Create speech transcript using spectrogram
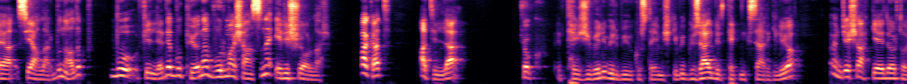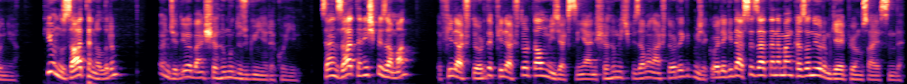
Veya siyahlar bunu alıp bu fille de bu piyona vurma şansına erişiyorlar. Fakat Atilla çok tecrübeli bir büyük ustaymış gibi güzel bir teknik sergiliyor. Önce şah G4 oynuyor. Piyonu zaten alırım. Önce diyor ben şahımı düzgün yere koyayım. Sen zaten hiçbir zaman fil H4'e fil H4 almayacaksın. Yani şahım hiçbir zaman H4'e gitmeyecek. Öyle giderse zaten hemen kazanıyorum G piyonu sayesinde.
